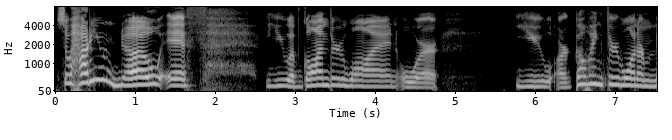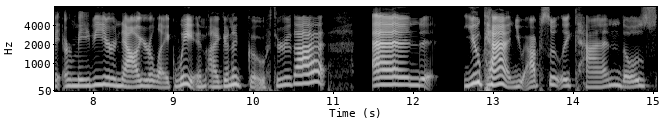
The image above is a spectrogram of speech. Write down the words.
so how do you know if you have gone through one or you are going through one or or maybe you're now you're like wait am i going to go through that and you can, you absolutely can. Those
